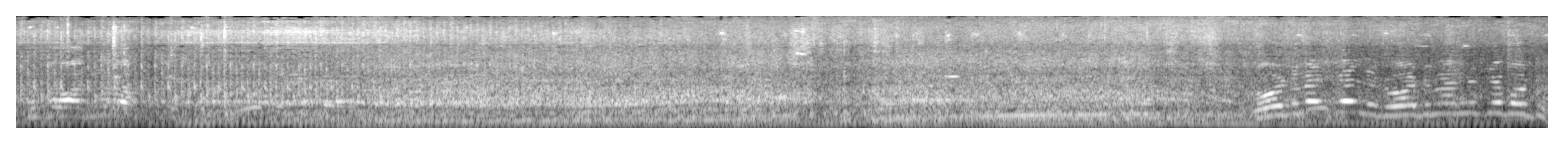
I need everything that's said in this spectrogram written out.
కదా ఆ? ఇది రోడ్డు మీదకి వెళ్ళి రోడ్డు మీద నుంచే కొట్టు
